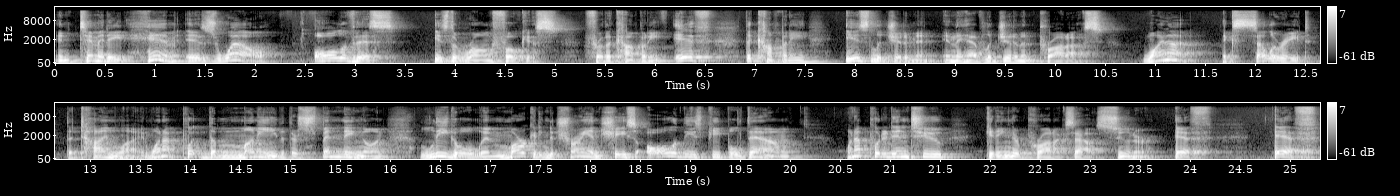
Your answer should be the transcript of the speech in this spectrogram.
intimidate him as well. All of this is the wrong focus for the company. If the company is legitimate and they have legitimate products, why not accelerate the timeline? Why not put the money that they're spending on legal and marketing to try and chase all of these people down? Why not put it into getting their products out sooner? If if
